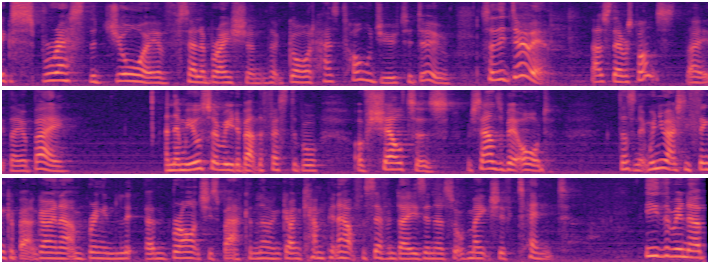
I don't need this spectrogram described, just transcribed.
express the joy of celebration that God has told you to do. So they do it. That's their response. They, they obey. And then we also read about the festival of shelters, which sounds a bit odd, doesn't it? When you actually think about going out and bringing li- um, branches back and then going camping out for seven days in a sort of makeshift tent, either in a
